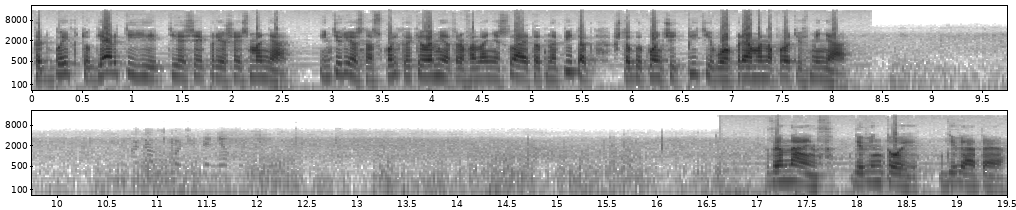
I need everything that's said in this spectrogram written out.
kad baigtų gerti jį tiesiai priešais мане. Интересно, сколько километров она несла этот напиток, чтобы кончить пить его прямо напротив меня. The ninth, девятой, девятая.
